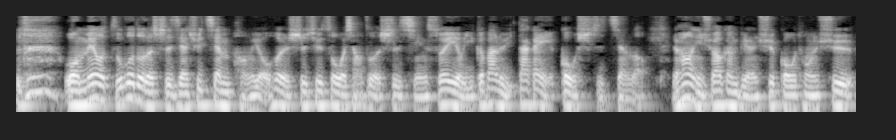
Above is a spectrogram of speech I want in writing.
我没有足够多的时间去见朋友或者是去做我想做的事情，所以有一个伴侣大概也够时间了。然后你需要跟别人去沟通，去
